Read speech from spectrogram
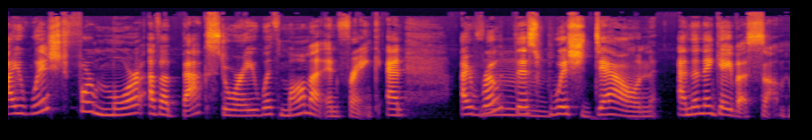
I wished for more of a backstory with Mama and Frank. And I wrote this hmm. wish down and then they gave us some.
